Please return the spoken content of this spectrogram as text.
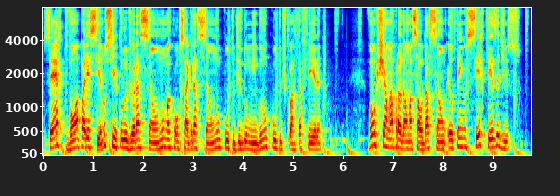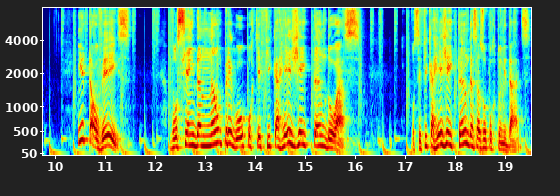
Certo? Vão aparecer no círculo de oração, numa consagração, no culto de domingo, no culto de quarta-feira vão te chamar para dar uma saudação, eu tenho certeza disso. E talvez você ainda não pregou porque fica rejeitando-as. Você fica rejeitando essas oportunidades.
